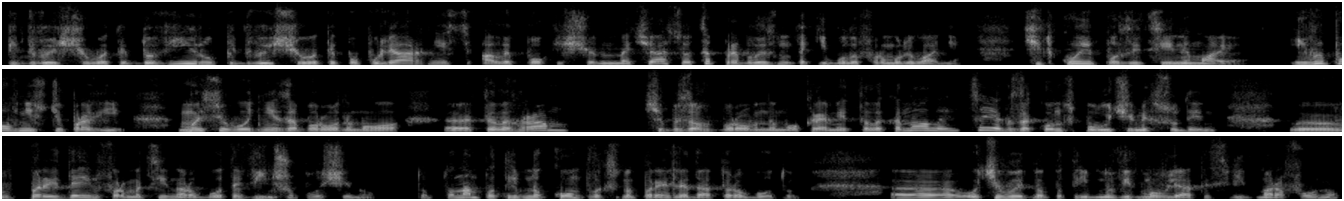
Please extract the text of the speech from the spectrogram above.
підвищувати довіру, підвищувати популярність, але поки що не на часі. Оце приблизно такі були формулювання. Чіткої позиції немає. І ви повністю праві. Ми сьогодні заборонимо е, Телеграм. Чи заборонимо окремі телеканали, це як закон Сполучених Судин. Е, перейде інформаційна робота в іншу площину. Тобто нам потрібно комплексно переглядати роботу. Е, Очевидно, потрібно відмовлятись від марафону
